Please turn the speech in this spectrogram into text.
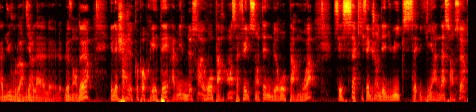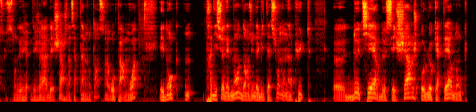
a dû vouloir dire le, vendeur, et les charges de copropriété à 1200 euros par an, ça fait une centaine d'euros par mois. C'est ça qui fait que j'en déduis qu'il y a un ascenseur, parce que ce sont déjà, des charges d'un certain montant, 100 euros par mois, et donc traditionnellement dans une habitation on impute euh, deux tiers de ces charges au locataire. Donc,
